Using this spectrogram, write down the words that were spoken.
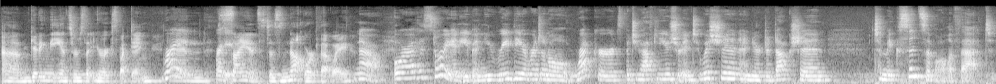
um, getting the answers that you're expecting. Right, And right. science does not work that way. No, or a historian even. You read the original records, but you have to use your intuition and your deduction to make sense of all of that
